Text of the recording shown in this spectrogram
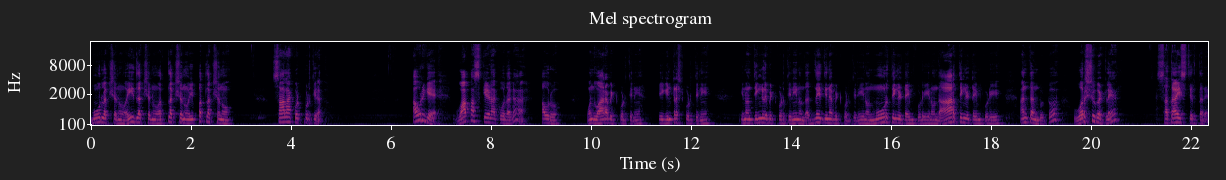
ಮೂರು ಲಕ್ಷನೋ, ಐದು ಲಕ್ಷನೋ ಹತ್ತು ಲಕ್ಷನೋ ಇಪ್ಪತ್ತು ಲಕ್ಷನೋ ಸಾಲ ಕೊಟ್ಬಿಡ್ತೀರ? ಅವ್ರಿಗೆ ವಾಪಸ್ ಕೇಳಕ್ಕೆ ಹೋದಾಗ ಅವರು ಒಂದು ವಾರ ಬಿಟ್ಟು ಕೊಡ್ತೀನಿ ಈಗ ಇಂಟ್ರೆಸ್ಟ್ ಕೊಡ್ತೀನಿ, ಇನ್ನೊಂದು ತಿಂಗಳು ಬಿಟ್ಟು ಕೊಡ್ತೀನಿ ಇನ್ನೊಂದು ಹದಿನೈದು ದಿನ ಬಿಟ್ಟು ಕೊಡ್ತೀನಿ ಇನ್ನೊಂದು ಮೂರು ತಿಂಗಳು ಟೈಮ್ ಕೊಡಿ, ಇನ್ನೊಂದು ಆರು ತಿಂಗಳು ಟೈಮ್ ಕೊಡಿ ಅಂತಂದ್ಬಿಟ್ಟು ವರ್ಷಗಟ್ಟಲೆ ಸತಾಯಿಸ್ತಿರ್ತಾರೆ.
